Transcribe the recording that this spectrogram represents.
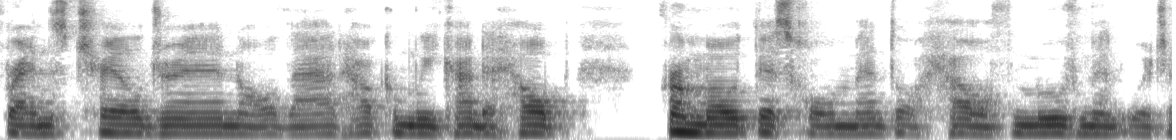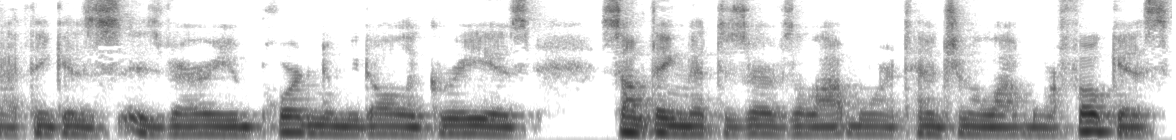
friends, children, all that? How can we kind of help promote this whole mental health movement, which I think is is very important, and we'd all agree is something that deserves a lot more attention, a lot more focus.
